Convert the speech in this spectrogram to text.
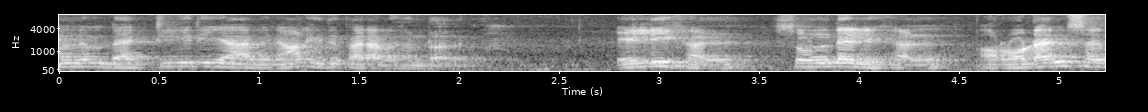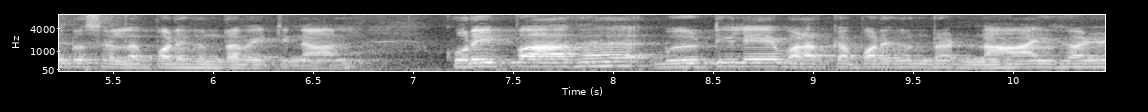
என்னும் பாக்டீரியாவினால் இது பரவுகின்றது. எலிகள் சுண்டெலிகள் ரொடன்ஸ் என்று சொல்லப்படுகின்றவற்றினால் குறிப்பாக வீட்டிலே வளர்க்கப்படுகின்ற நாய்கள்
